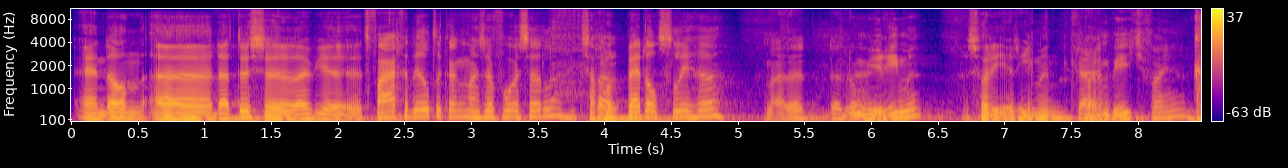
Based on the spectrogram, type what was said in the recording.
En dan eh, daartussen heb je het vaargedeelte, kan ik me zo voorstellen. Ik zag wat pedals liggen. Nou, dat, dat noem je riemen. Sorry, riemen. Ik krijg een biertje van je.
